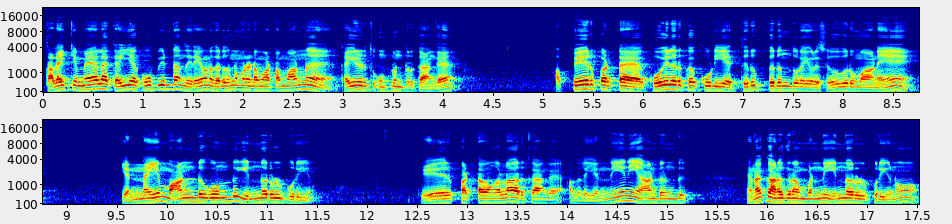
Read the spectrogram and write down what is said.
தலைக்கு மேலே கையை கூப்பிட்டு அந்த இறைவனை தரிசனம் பண்ணிட மாட்டோமான்னு கையெழுத்து கும்பிட்டுருக்காங்க அப்பேற்பட்ட கோயில் இருக்கக்கூடிய திருப்பெருந்துறையோட சிவபெருமானே என்னையும் ஆண்டு கொண்டு இன்னருள் புரியும். பேர்பட்டவங்கெல்லாம் இருக்காங்க. அதில் என்னையே நீ ஆண்டுண்டு. எனக்கு அனுகிரகம் பண்ணி இன்னருள் புரியணும்.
